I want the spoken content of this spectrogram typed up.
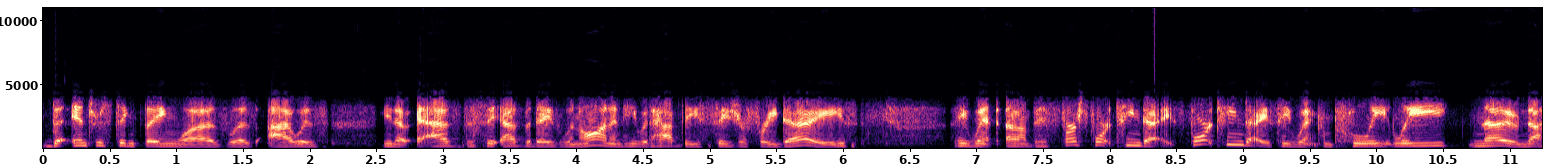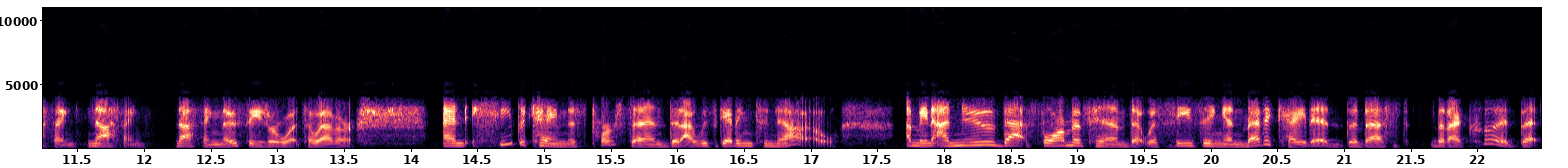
The interesting thing was, was I was, you know, as the as the days went on, and he would have these seizure-free days. He went um, his first 14 days. 14 days he went completely no, nothing, nothing, nothing, no seizure whatsoever. And he became this person that I was getting to know. I mean, I knew that form of him that was seizing and medicated the best that I could, but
